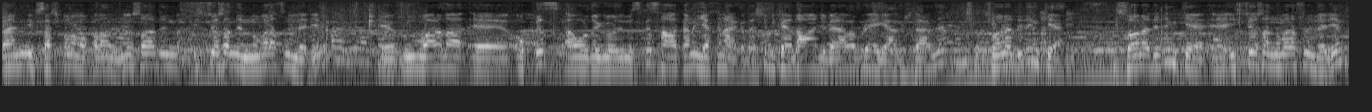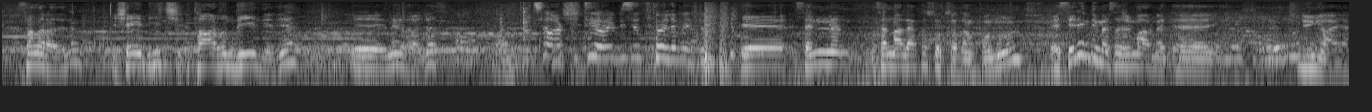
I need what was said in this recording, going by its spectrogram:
Ben dedim saçmalama falan dedim. Sonra dedim istiyorsan dedim numarasını vereyim. Eee, bu, arada eee, o kız orada gördüğümüz kız Hakan'ın yakın arkadaşı. Bir kere daha önce beraber buraya gelmişlerdi. Sonra dedim ki sonra dedim ki e, istiyorsan numarasını vereyim. Sana dedim. E, Şey hiç tarzım değil dedi. E, ne kadar alacağız? Çarpıtıyor öyle bir şey söylemedim. E, seninle seninle alakası yok zaten konunun. E, senin bir mesajın var mı e, dünyaya?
